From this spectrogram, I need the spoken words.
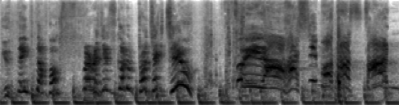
You think the Fox Spirit is gonna protect you? Suya Hashimoto-san!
